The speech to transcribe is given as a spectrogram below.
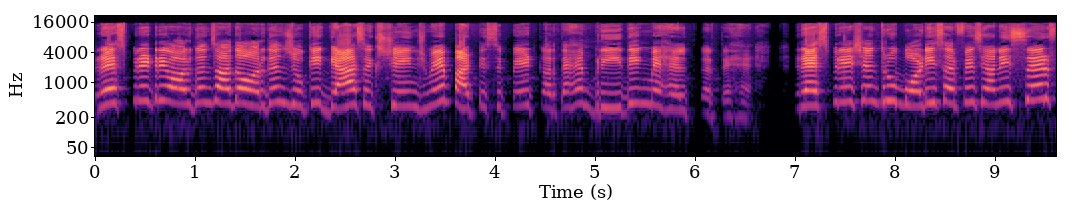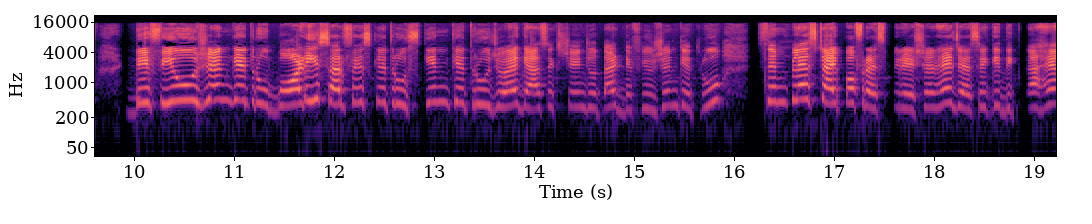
Respiratory organs are the organs जो कि गैस एक्सचेंज में पार्टिसिपेट करते हैं ब्रीदिंग में हेल्प करते हैं। रेस्पिरेशन थ्रू बॉडी सरफेस यानी सिर्फ़ डिफ्यूजन के थ्रू बॉडी सरफेस के थ्रू स्किन के थ्रू जो है गैस एक्सचेंज होता है डिफ्यूजन के through simplest type of respiration है, जैसे कि दिखता है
